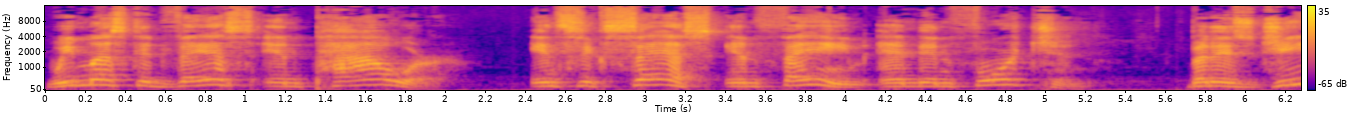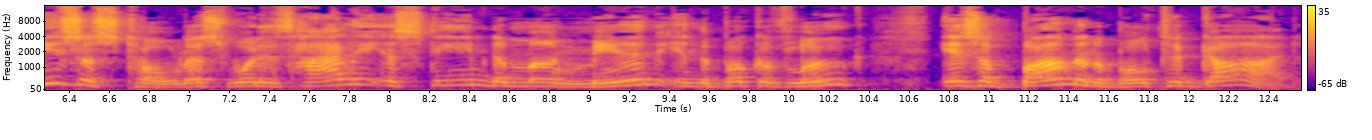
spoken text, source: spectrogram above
We must advance in power, in success, in fame, and in fortune. But as Jesus told us, what is highly esteemed among men in the book of Luke is abominable to God.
